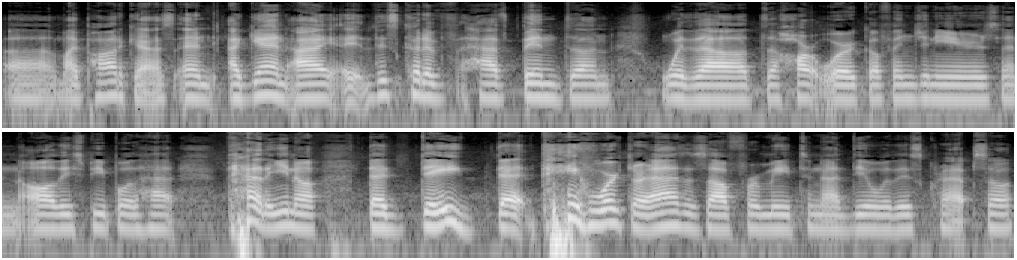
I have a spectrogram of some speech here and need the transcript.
uh, my podcast. And again, I this could have have been done without the hard work of engineers and all these people that that you know that they that they worked their asses off for me to not deal with this crap. So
